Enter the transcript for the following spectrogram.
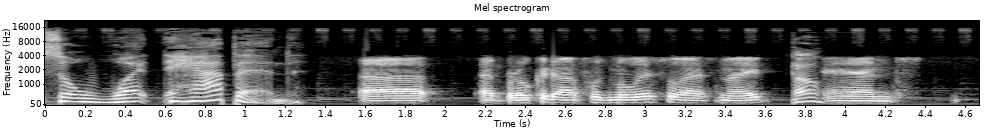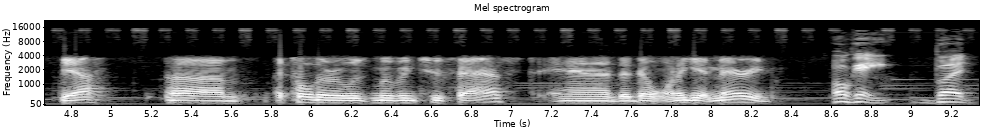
So what happened? Uh, I broke it off with Melissa last night. Oh. And yeah, um, I told her it was moving too fast and I don't want to get married. Okay, but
